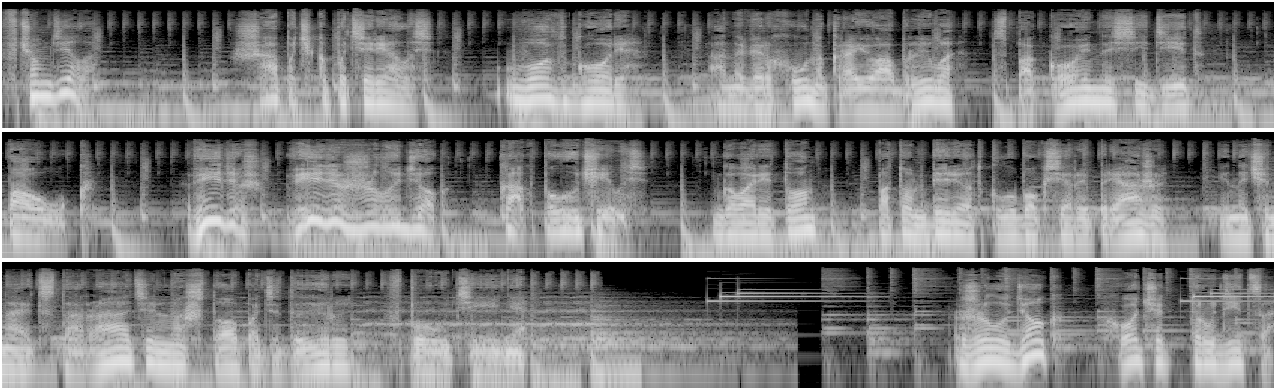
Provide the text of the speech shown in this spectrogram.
В чем дело? Шапочка потерялась. Вот горе. А наверху, на краю обрыва, спокойно сидит паук. «Видишь, видишь, желудек, как получилось?» — говорит он, потом берет клубок серой пряжи и начинает старательно штопать дыры в паутине. Желудек хочет трудиться.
